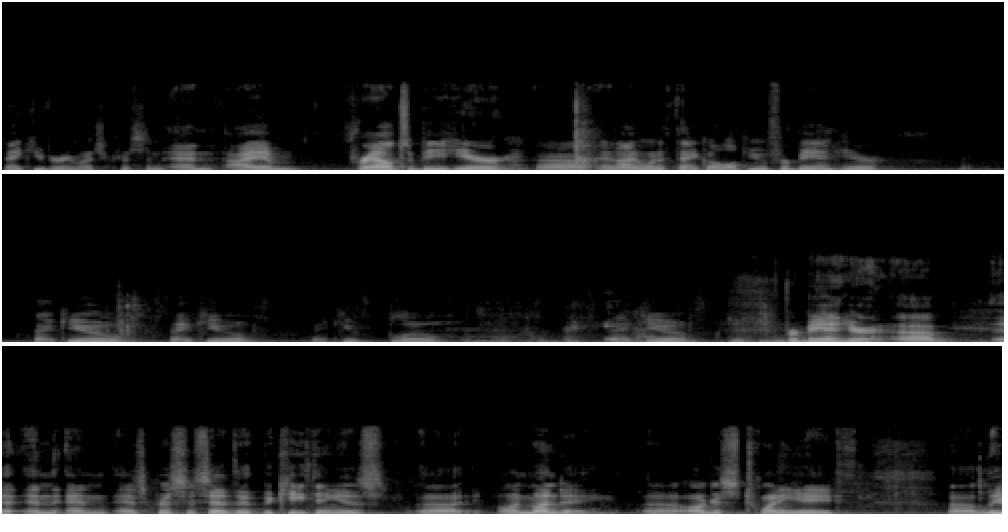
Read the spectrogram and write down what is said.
Thank you very much, Kristen. And I am proud to be here, uh, and I want to thank all of you for being here. Thank you, thank you, thank you, Blue. Thank you for being here. Um, and, and as Kristen said, the, the key thing is uh, on Monday, uh, August 28th, uh, Lee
